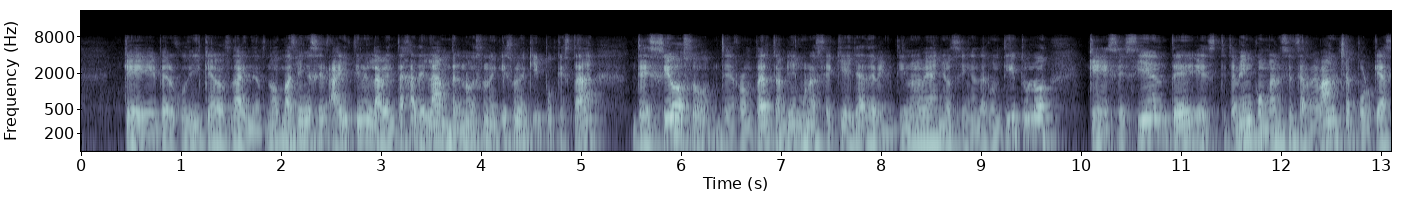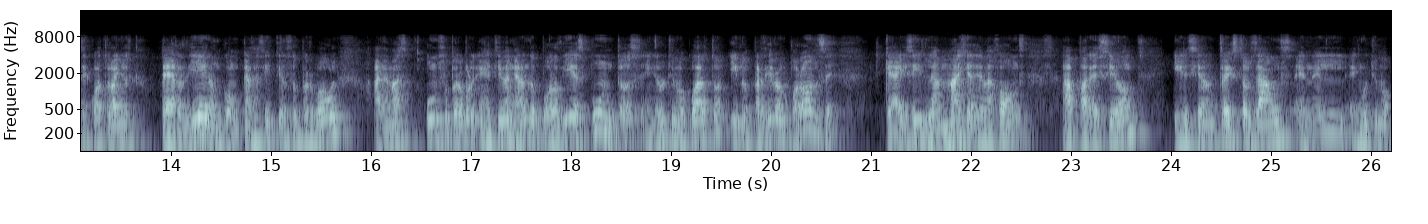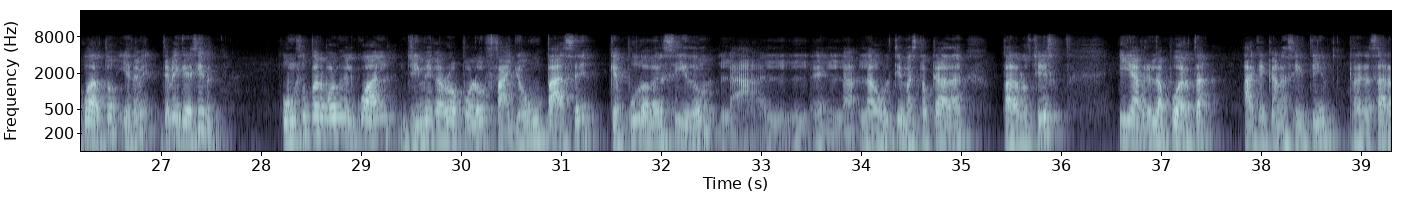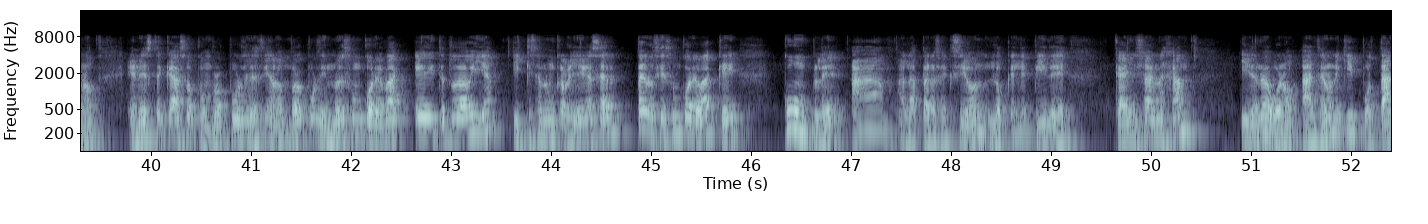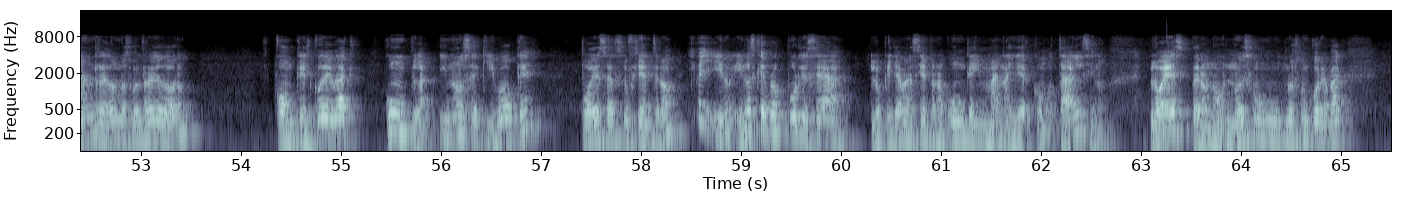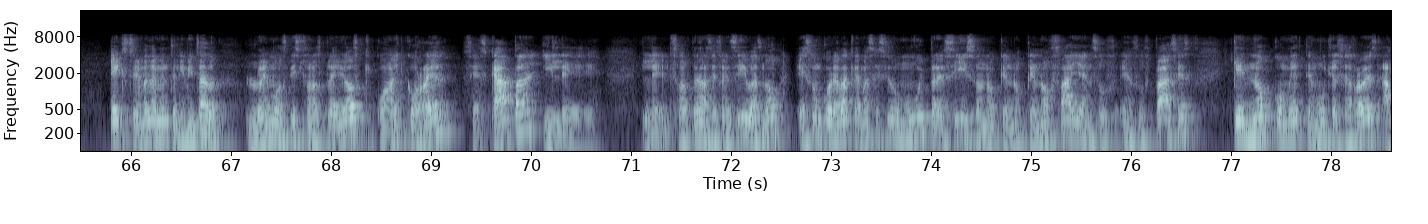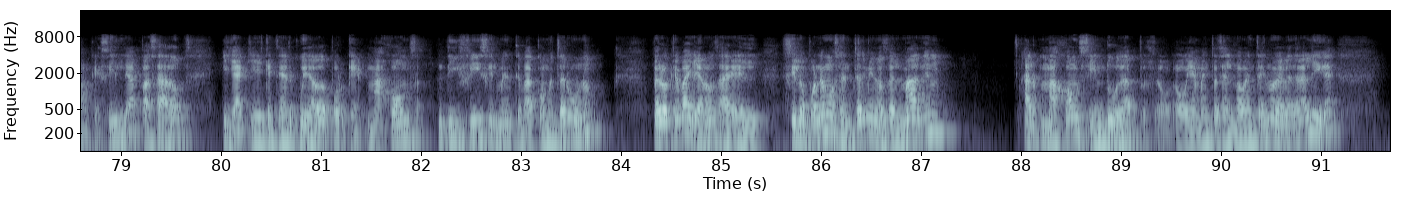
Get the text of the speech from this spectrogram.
que perjudique a los Niners, ¿no? Más bien ahí tienen la ventaja del hambre, ¿no? Es un, es equipo que está deseoso de romper también una sequía ya de 29 años sin ganar un título, que se siente este, también con ganas de revancha, porque hace cuatro años perdieron con Kansas City el Super Bowl, además un Super Bowl en el que iban ganando por 10 puntos en el último cuarto y lo perdieron por 11, que ahí sí la magia de Mahomes apareció y hicieron tres touchdowns en el, último cuarto, y también, también hay que decir, un Super Bowl en el cual Jimmy Garoppolo falló un pase que pudo haber sido la, la, última estocada para los Chiefs y abrió la puerta a que Kansas City regresara, ¿no? En este caso, con Brock Purdy, decía, ¿no? Brock Purdy no es un coreback élite todavía y quizá nunca lo llegue a ser, pero sí es un coreback que cumple a, a, la perfección lo que le pide Kyle Shanahan. Y de nuevo, ¿no? Al tener un equipo tan redondo a su alrededor, con que el coreback cumpla y no se equivoque, puede ser suficiente, ¿no? Y, no, es que Brock Purdy sea lo que llaman siempre, ¿no? Un game manager como tal, sino lo es, pero no, no, es un, no es un coreback extremadamente limitado. Lo hemos visto en los playoffs, que cuando hay que correr, se escapa y le, le sorprende las defensivas, ¿no? Es un coreback que además ha sido muy preciso, ¿no? Que no, que no falla en sus, en sus pases, que no comete muchos errores, aunque sí le ha pasado. Y aquí hay que tener cuidado porque Mahomes difícilmente va a cometer uno. Pero que vaya, ¿no? O sea, el, si lo ponemos en términos del Madden, Mahomes sin duda, pues obviamente es el 99 de la liga,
